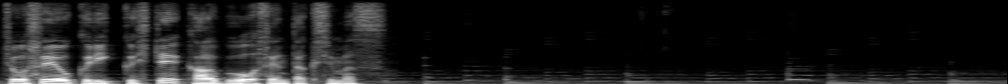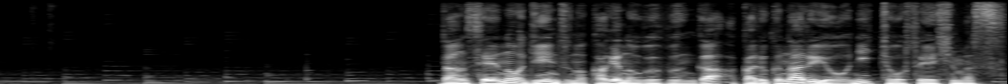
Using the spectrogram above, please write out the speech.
調整をクリックしてカーブを選択します。男性のジーンズの影の部分が明るくなるように調整します。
